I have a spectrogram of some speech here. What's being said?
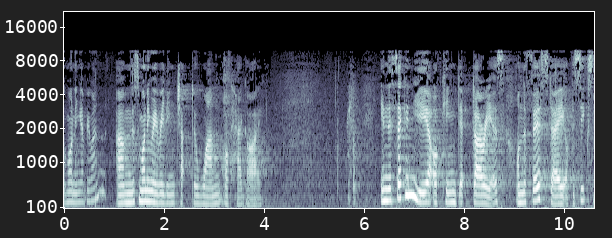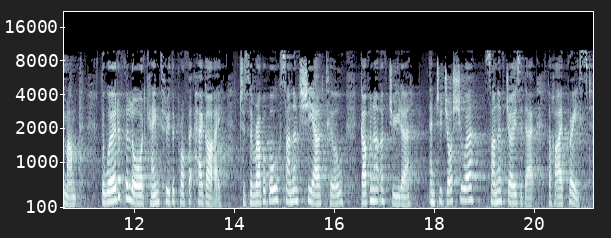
Good morning, everyone. Um, this morning we're reading chapter 1 of Haggai. In the second year of King Darius, on the first day of the sixth month, the word of the Lord came through the prophet Haggai to Zerubbabel, son of Shealtiel, governor of Judah, and to Joshua, son of Jozadak, the high priest.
